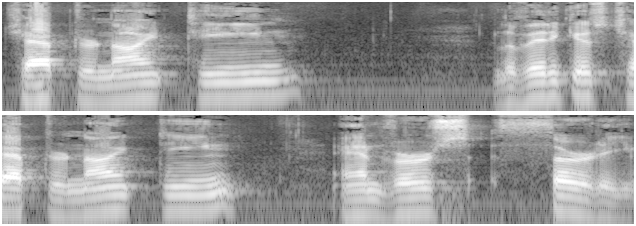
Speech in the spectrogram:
chapter 19. Leviticus chapter 19 and verse 30.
